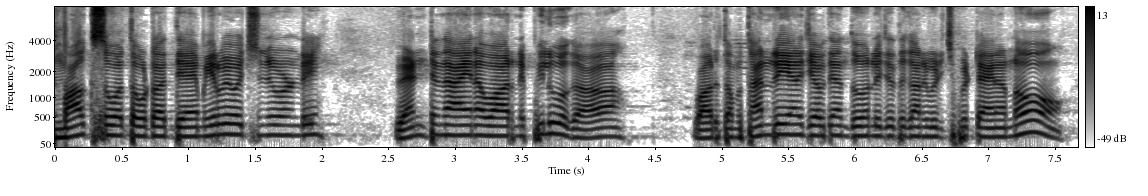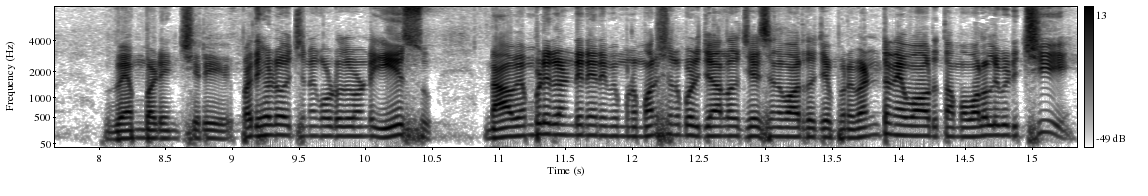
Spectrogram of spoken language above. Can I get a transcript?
మార్క్స్ వార్త ఒకటో అధ్యాయం ఇరవై వచ్చిన చూడండి. వెంటనే ఆయన వారిని పిలువగా వారు తమ తండ్రి అయిన చెబితే దోనుల జతగాని విడిచిపెట్టి ఆయనను వెంబడించిరి. పదిహేడు వచ్చిన కూడా చూడండి. యేసు నా వెంబడి రండి నేను మిమ్మల్ని మనుషుల బడి జనాలకు చేసిన వారితో చెప్పిన వెంటనే వారు తమ వలలు విడిచి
